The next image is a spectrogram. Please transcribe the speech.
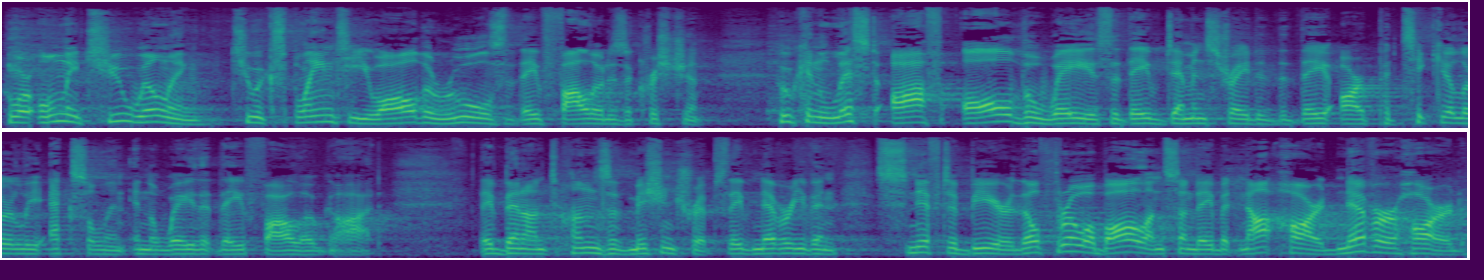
who are only too willing to explain to you all the rules that they've followed as a Christian, who can list off all the ways that they've demonstrated that they are particularly excellent in the way that they follow God. They've been on tons of mission trips. They've never even sniffed a beer. They'll throw a ball on Sunday, but not hard, never hard.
